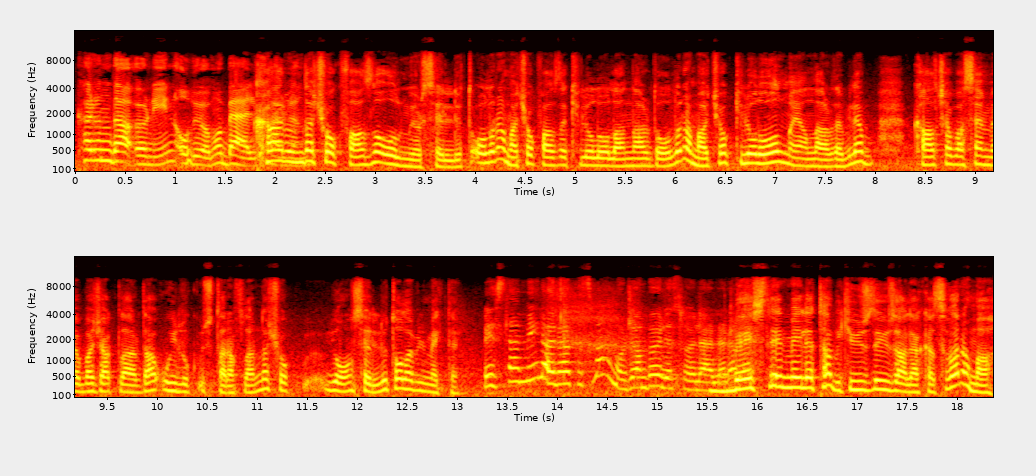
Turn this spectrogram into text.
Karında örneğin oluyor mu bel? Karında çok fazla olmuyor selülit. Olur ama çok fazla kilolu olanlarda olur ama çok kilolu olmayanlarda bile kalça, basen ve bacaklarda, uyluk üst taraflarında çok yoğun selülit olabilmekte. Beslenmeyle alakası var mı hocam? Böyle söylerler ama. Beslenmeyle tabii ki yüzde yüz alakası var ama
